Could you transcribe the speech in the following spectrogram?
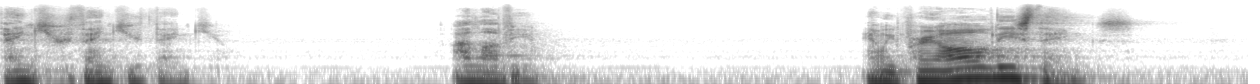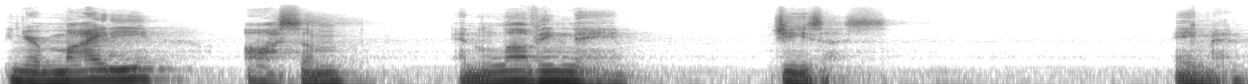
Thank you, thank you, thank you. I love you. And we pray all these things in your mighty, awesome, and loving name, Jesus. Amen.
